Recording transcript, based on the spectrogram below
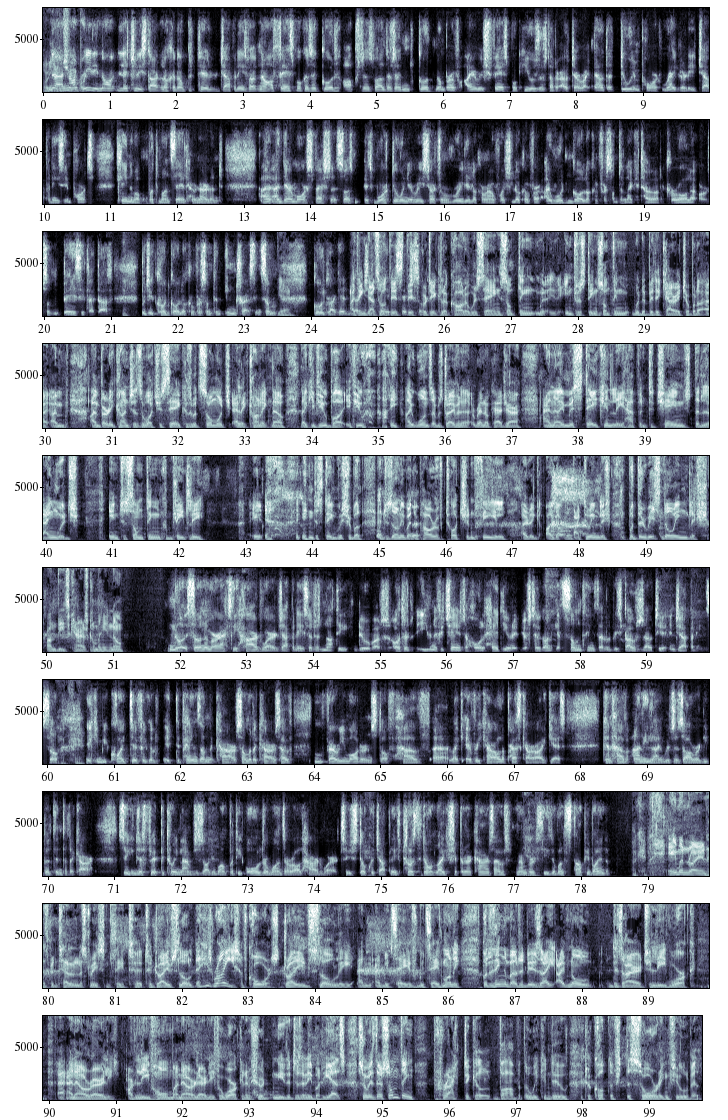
No, not really. No, literally start looking up the Japanese. But Now, Facebook is a good option as well. There's a good number of Irish Facebook users that are out there right now that do import regularly Japanese imports, clean them up and put them on sale here in Ireland, and, and they're more specialist. So it's, it's, worth doing your research and really looking around for what you're looking for. I wouldn't go looking for something like a Toyota Corolla or something basic like that, yeah. but you could go looking for something interesting, some yeah. good like. I think that's what this this particular caller was saying. Something interesting, something with a bit of character, but. I, I'm I'm very conscious of what you say because with so much electronic now, like if you buy, if you, I, I once I was driving a Renault Kadjar and I mistakenly happened to change the language into something completely indistinguishable, and it was only by the power of touch and feel I, I got back to English. But there is no English on these cars coming in, no. No, some of them are actually hardwired Japanese, so there's nothing you can do about it. Other, even if you change the whole head unit, you're still going to get some things that'll be spouted out to you in Japanese. So okay. it can be quite difficult. It depends on the car. Some of the cars have very modern stuff. Have uh, like every car, all the press car I get, can have any language that's already built into the car, so you can just flip between languages all you want. But the older ones are all hardwired, so you're stuck with Japanese. Plus, they don't like shipping their cars out. Remember, yeah. see, they want to stop you buying them. Okay. Eamon Ryan has been telling us recently to, to drive slowly. He's right, of course. Drive slowly and, and we'd save we'd save money. But the thing about it is I, I've no desire to leave work uh, an hour early or leave home an hour early for work, and I'm sure neither does anybody else. So, is there something practical, Bob, that we can do to cut the, the soaring fuel bill?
